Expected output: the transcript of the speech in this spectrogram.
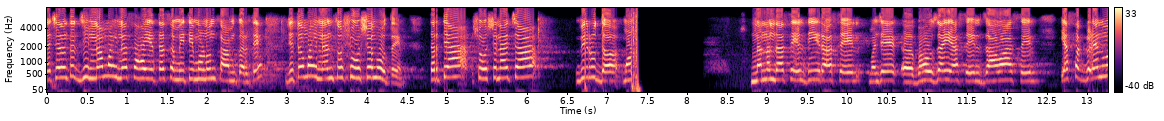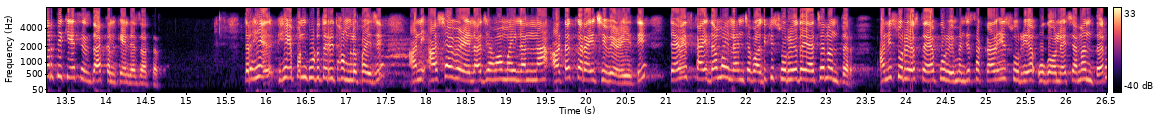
त्याच्यानंतर जिल्हा महिला सहाय्यता समिती म्हणून काम करते जिथं महिलांचं शोषण होतंय. तर त्या शोषणाच्या विरुद्ध म्हणून ननंद असेल दीर असेल म्हणजे भाऊजाई असेल जावा असेल या सगळ्यांवरती केसेस दाखल केल्या जातात. तर हे हे पण कुठेतरी थांबलं पाहिजे. आणि अशा वेळेला जेव्हा महिलांना अटक करायची वेळ येते त्यावेळेस कायदा महिलांच्या बाजू की सूर्योदयाच्या नंतर आणि सूर्यास्तायापूर्वी म्हणजे सकाळी सूर्य उगवल्याच्या नंतर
